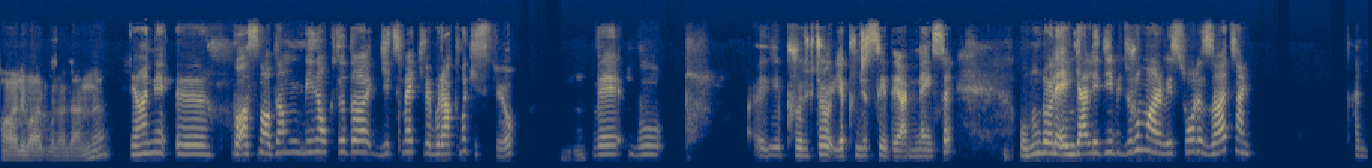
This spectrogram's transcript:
hali var bu nedenle. Yani e, bu aslında adam bir noktada gitmek ve bırakmak istiyor. Hı hı. Ve bu e, prodüktör yapımcısıydı yani neyse. Onun böyle engellediği bir durum var ve sonra zaten hani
